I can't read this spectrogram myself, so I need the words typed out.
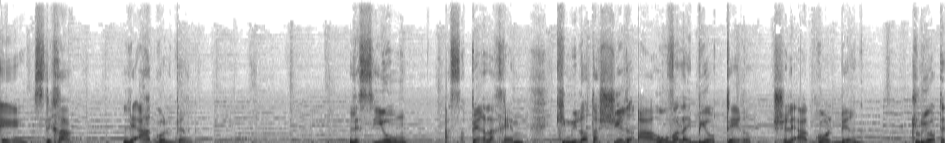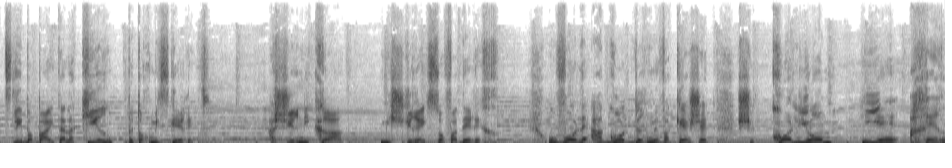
אה, סליחה, לאה גולדברג. לסיום, אספר לכם כי מילות השיר האהוב עליי ביותר של לאה גולדברג תלויות אצלי בבית על הקיר בתוך מסגרת. השיר נקרא משירי סוף הדרך, ובו לאה גולדברג מבקשת שכל יום יהיה אחר,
